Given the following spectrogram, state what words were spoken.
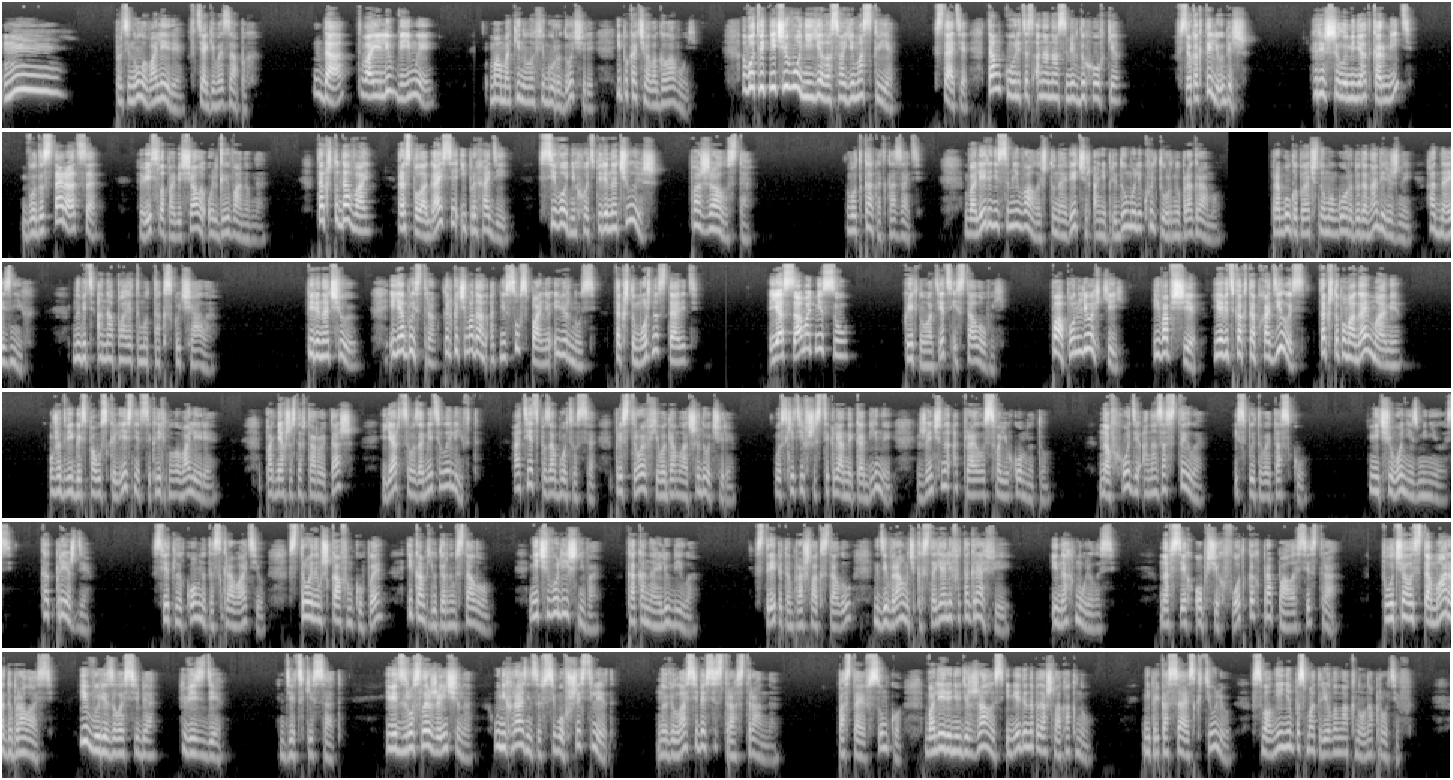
«М-м-м!» протянула Валерия, втягивая запах. «Да, твои любимые!» Мама кинула фигуру дочери и покачала головой. «Вот ведь ничего не ела в своей Москве! Кстати, там курица с ананасами в духовке. Все как ты любишь. Решила меня откормить?» «Буду стараться», – весело пообещала Ольга Ивановна. «Так что давай, располагайся и проходи. Сегодня хоть переночуешь? Пожалуйста». Вот как отказать? Валерия не сомневалась, что на вечер они придумали культурную программу. Прогулка по ночному городу до набережной – одна из них. Но ведь она поэтому так скучала. «Переночую. И я быстро, только чемодан отнесу в спальню и вернусь. Так что можно ставить». «Я сам отнесу!» – крикнул отец из столовой. «Пап, он легкий! И вообще, я ведь как-то обходилась, так что помогай маме!» Уже двигаясь по узкой лестнице, крикнула Валерия. Поднявшись на второй этаж, Ярцева заметила лифт. Отец позаботился, пристроив его для младшей дочери. Восхитившись стеклянной кабиной, женщина отправилась в свою комнату. На входе она застыла, испытывая тоску. Ничего не изменилось, как прежде. Светлая комната с кроватью, встроенным шкафом-купе и компьютерным столом. Ничего лишнего, как она и любила. С трепетом прошла к столу, где в рамочках стояли фотографии, и нахмурилась. На всех общих фотках пропала сестра. Получалось, Тамара добралась и вырезала себя везде. Детский сад. И ведь взрослая женщина, у них разница всего в шесть лет. Но вела себя сестра странно. Поставив сумку, Валерия не удержалась и медленно подошла к окну. Не прикасаясь к тюлю, с волнением посмотрела на окно напротив.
